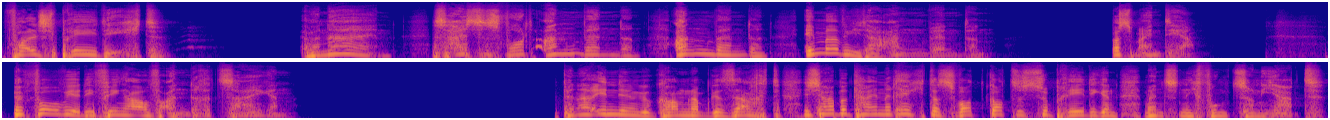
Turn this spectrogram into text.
falsch predigt. Aber nein, es heißt das Wort anwenden, anwenden, immer wieder anwenden. Was meint ihr? Bevor wir die Finger auf andere zeigen. Ich bin nach Indien gekommen und habe gesagt, ich habe kein Recht, das Wort Gottes zu predigen, wenn es nicht funktioniert.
